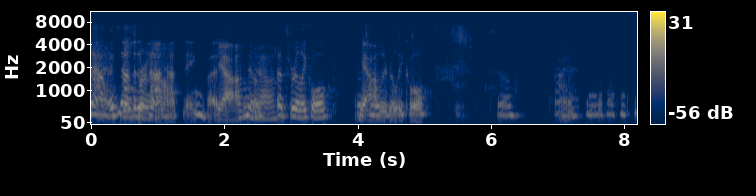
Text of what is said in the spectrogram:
now, it's not that it's now. not happening, but yeah, no, yeah. that's really cool. That's yeah. really really cool. So, sorry, I'm gonna go back and see.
